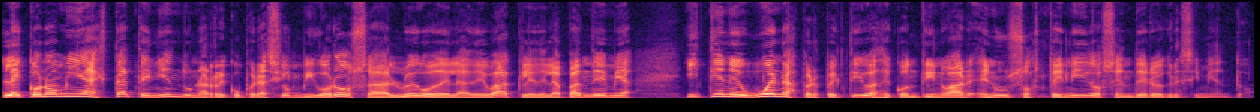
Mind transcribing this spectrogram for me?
la economía está teniendo una recuperación vigorosa luego de la debacle de la pandemia y tiene buenas perspectivas de continuar en un sostenido sendero de crecimiento.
